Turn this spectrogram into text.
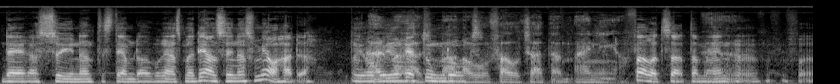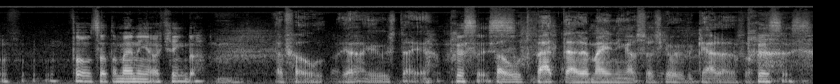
Deras syn inte stämde överens med den synen som jag hade. Och jag var ju rätt alltså, ung då också. Förutsatta meningar. Förutsatta, men, för, förutsatta meningar kring det. Mm. Ja, för, ja, just det. Precis. Förutfattade meningar så ska vi kalla det för. Precis.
